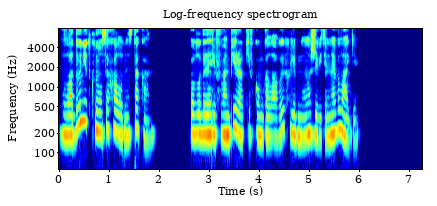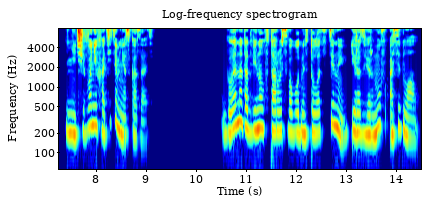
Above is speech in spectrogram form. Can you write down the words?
В ладони ткнулся холодный стакан. Поблагодарив вампира кивком головы, хлебнула живительной влаги. «Ничего не хотите мне сказать?» Глен отодвинул второй свободный стул от стены и, развернув, оседлал,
